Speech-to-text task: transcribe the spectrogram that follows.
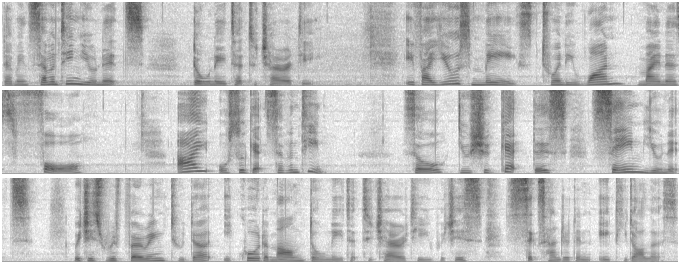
that means 17 units donated to charity if I use May's 21 minus 4, I also get 17. So you should get this same unit, which is referring to the equal amount donated to charity, which is $680.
